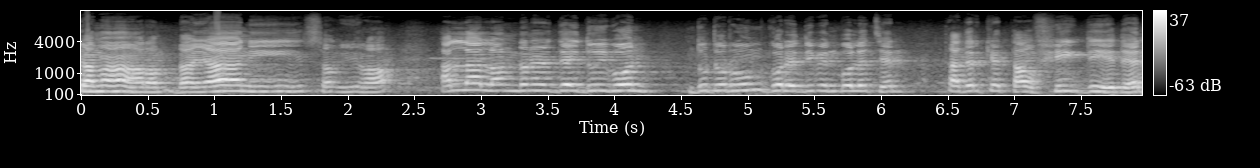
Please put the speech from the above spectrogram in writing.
কামা রব্বায়ানি সগীরা আল্লাহ লন্ডনের যে দুই বোন দুটো রুম করে দিবেন বলেছেন তাদেরকে তৌফিক দিয়ে দেন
